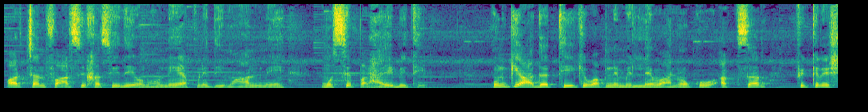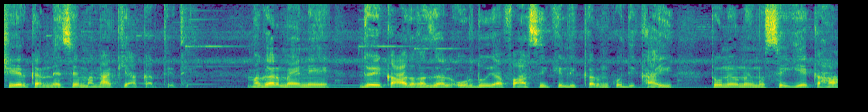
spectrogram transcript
اور چند فارسی قصیدے انہوں نے اپنے دیوان میں مجھ سے پڑھائے بھی تھے۔ ان کی عادت تھی کہ وہ اپنے ملنے والوں کو اکثر فکر شعر کرنے سے منع کیا کرتے تھے۔ مگر میں نے جو ایک آدھ غزل اردو یا فارسی کی لکھ کر ان کو دکھائی تو انہوں نے مجھ سے یہ کہا،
